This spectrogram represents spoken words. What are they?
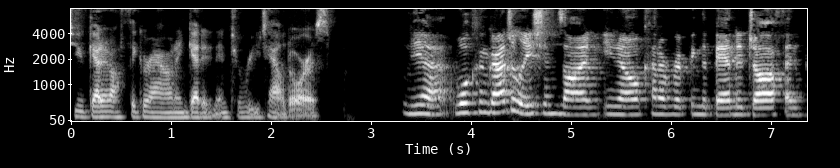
to get it off the ground and get it into retail doors. Yeah. Well, congratulations on, you know, kind of ripping the bandage off and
